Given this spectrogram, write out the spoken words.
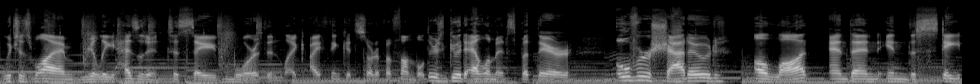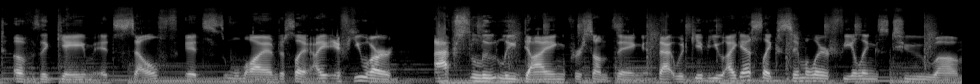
Which is why i'm really hesitant to say more than like i think it's sort of a fumble. There's good elements but they're overshadowed a lot and then in the state of the game itself it's why i'm just like I, if you are absolutely dying for something that would give you i guess like similar feelings to um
